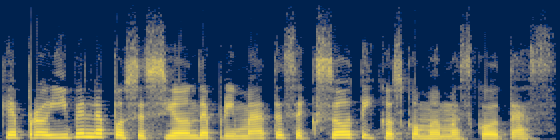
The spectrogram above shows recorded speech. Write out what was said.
que prohíben la posesión de primates exóticos como mascotas.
